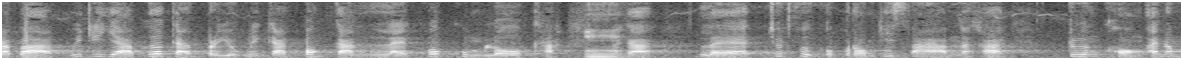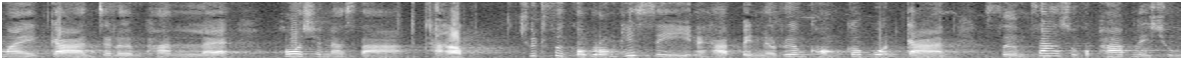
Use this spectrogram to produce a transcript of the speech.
ระบาดวิทยาเพื่อการประยุกต์ในการป้องกันและควบคุมโรคค่ะอืมนะคะและชุดฝึกอบรมที่สามนะคะเรื่องของอนามัยการเจริญพันธุ์และโภชนาศาสตร์ค่ะครับชุดฝึกอบรมทีสี่4นะคะเป็นในเรื่องของกระบวนการเสริมสร้างสุขภาพในชุม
